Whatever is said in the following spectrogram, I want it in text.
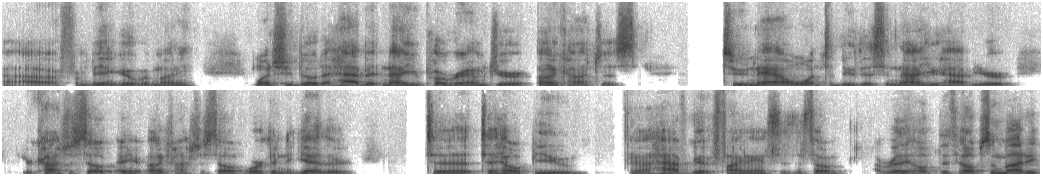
uh, from being good with money. Once you build a habit, now you programmed your unconscious to now want to do this. And now you have your your conscious self and your unconscious self working together to to help you uh, have good finances. And so I really hope this helps somebody.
